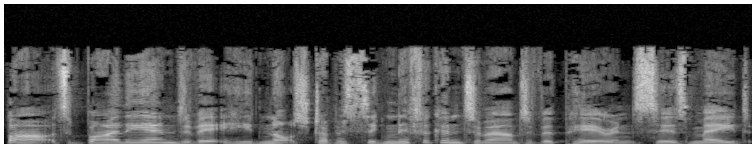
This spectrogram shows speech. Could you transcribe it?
But by the end of it, he'd notched up a significant amount of appearances, made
